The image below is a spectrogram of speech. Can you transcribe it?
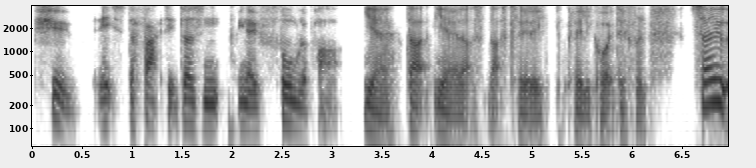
shoe. It's the fact it doesn't, you know, fall apart. Yeah, that yeah, that's that's clearly clearly quite different. So,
